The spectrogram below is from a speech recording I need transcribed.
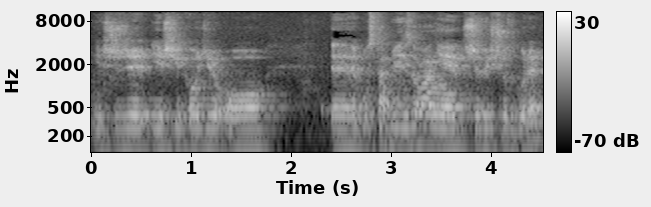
jeśli, jeśli chodzi o e, ustabilizowanie przy wyjściu z góry.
